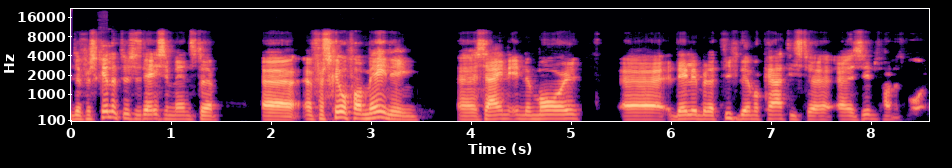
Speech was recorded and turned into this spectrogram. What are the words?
de verschillen tussen deze mensen een verschil van mening uh, zijn in de mooi uh, deliberatief-democratische zin van het woord.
